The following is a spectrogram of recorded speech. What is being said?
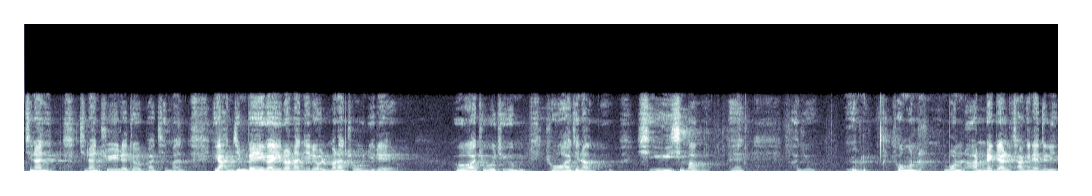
지난 지난 주일에도 봤지만 이 안진뱅이가 일어난 일이 얼마나 좋은 일이에요. 그거 가지고 지금 좋아하진 않고 의심하고 예? 아주 소문 못 안 내게 할 자기네들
